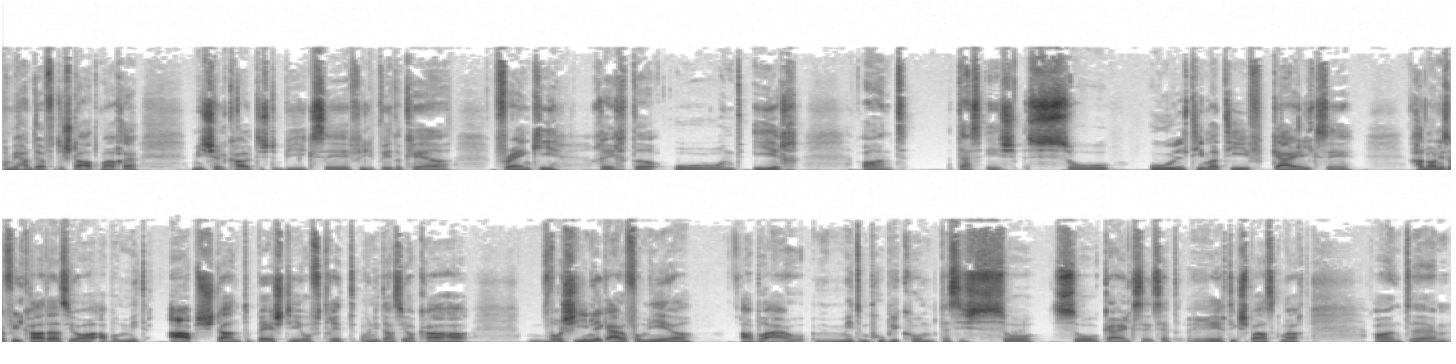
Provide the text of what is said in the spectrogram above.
Und wir haben dürfen den Start machen. Michel Kalt ist dabei gesehen, Philipp Wiederkehr, Frankie Richter und ich. Und das ist so ultimativ geil gesehen. Ich habe noch nicht so viel gehabt das Jahr, aber mit Abstand der beste Auftritt, den ich das Jahr hatte. Wahrscheinlich auch von mir, aber auch mit dem Publikum. Das ist so, so geil gewesen. Es hat richtig Spaß gemacht. Und ähm,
